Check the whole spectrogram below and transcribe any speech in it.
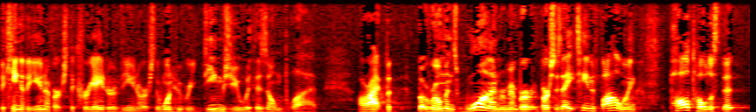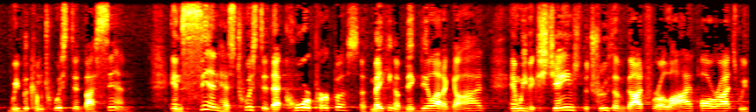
the King of the universe, the creator of the universe, the one who redeems you with his own blood. All right? But, but Romans 1, remember verses 18 and following, Paul told us that we become twisted by sin. And sin has twisted that core purpose of making a big deal out of God. And we've exchanged the truth of God for a lie, Paul writes. We've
